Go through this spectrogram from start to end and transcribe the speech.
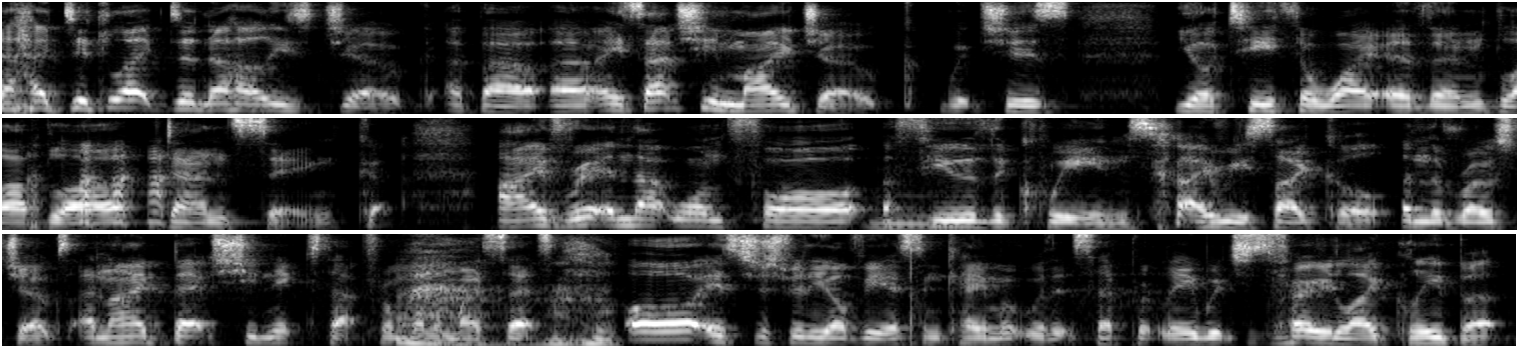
I did like Denali's joke about uh, it's actually my joke, which is your teeth are whiter than blah blah dancing. I've written that one for a few of the queens I recycle and the roast jokes, and I bet she nicked that from one of my sets, or it's just really obvious and came up with it separately, which is very likely. But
